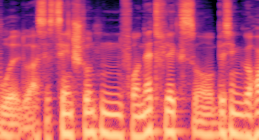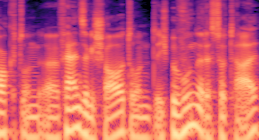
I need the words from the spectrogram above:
cool, du hast jetzt zehn Stunden vor Netflix so ein bisschen gehockt und äh, Fernseh geschaut und ich bewundere das total.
